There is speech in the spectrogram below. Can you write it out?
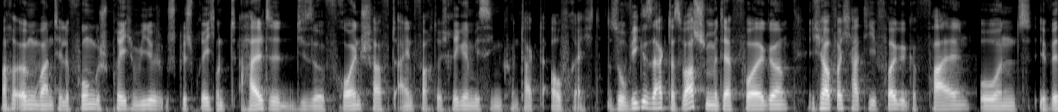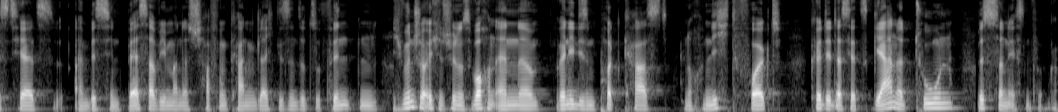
mache irgendwann ein Telefongespräch, ein Videogespräch und halte diese Freundschaft einfach durch regelmäßigen Kontakt aufrecht. So, wie gesagt, das war's schon mit der Folge. Ich hoffe, euch hat die Folge gefallen und ihr wisst jetzt ein bisschen besser, wie man es schaffen kann, Gleichgesinnte zu finden. Ich wünsche euch ein schönes Wochenende. Wenn ihr diesem Podcast noch nicht folgt, könnt ihr das jetzt gerne tun. Bis zur nächsten Folge.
